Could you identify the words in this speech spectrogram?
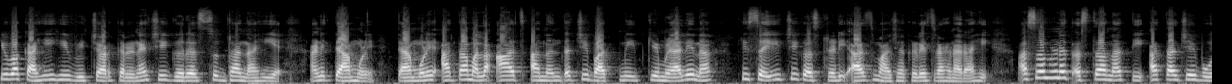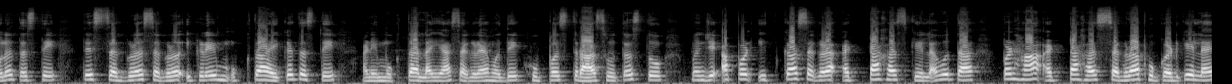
किंवा काहीही विचार करण्याची गरजसुद्धा नाही आहे आणि त्यामुळे त्यामुळे आता मला आज आनंदाची बातमी इतकी मिळाली ना की सईची कस्टडी आज माझ्याकडेच राहणार आहे. असं म्हणत असताना ती आता जे बोलत असते ते सगळं सगळं इकडे मुक्ता ऐकत असते आणि मुक्ताला या सगळ्यामध्ये खूपच त्रास होत असतो. म्हणजे आपण इतका सगळा अट्टाहास केला होता पण हा अट्टाहास सगळा फुकट गेलाय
